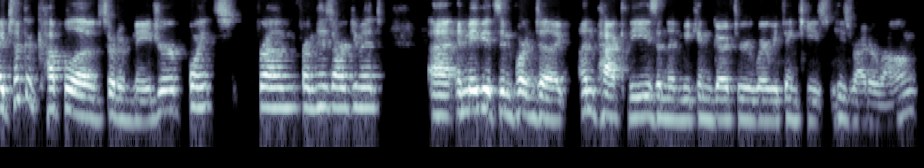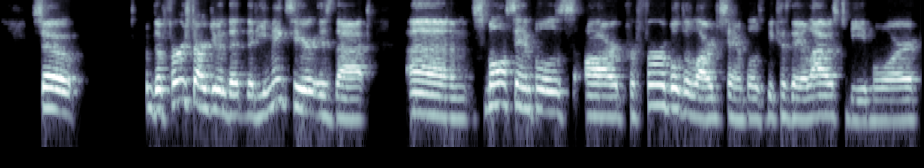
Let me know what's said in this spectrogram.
I took a couple of sort of major points from from his argument uh, and maybe it's important to like unpack these and then we can go through where we think he's he's right or wrong. So the first argument that, that he makes here is that um, small samples are preferable to large samples because they allow us to be more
